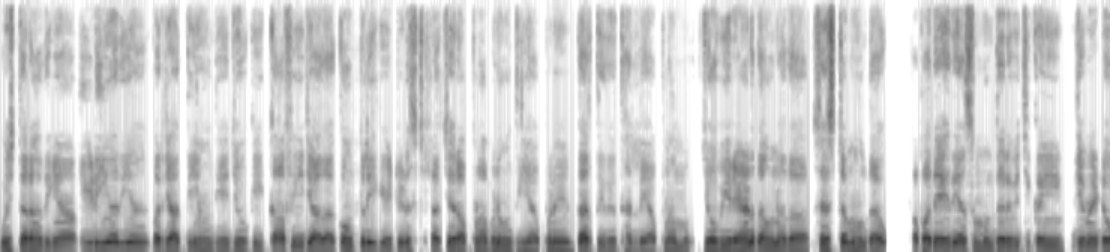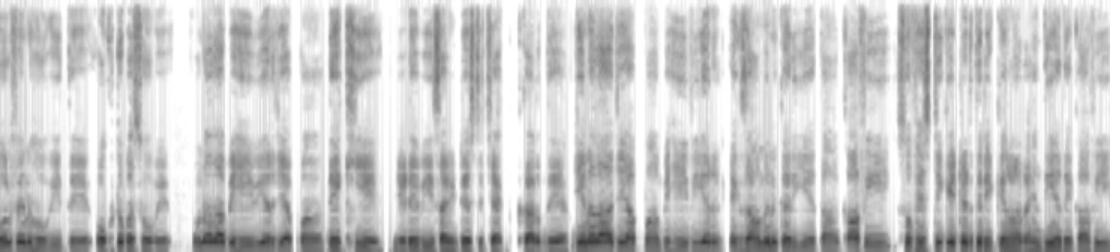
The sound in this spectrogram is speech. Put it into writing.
ਕੁਝ ਤਰ੍ਹਾਂ ਦੀਆਂ ਕੀੜੀਆਂ ਦੀਆਂ ਪ੍ਰਜਾਤੀਆਂ ਹੁੰਦੀਆਂ ਜੋ ਕਿ ਕਾਫੀ ਜ਼ਿਆਦਾ ਕੰਪਲਿਕੇਟਿਡ ਸਟਰਕਚਰ ਆਪਣਾ ਬਣਾਉਂਦੀਆਂ, ਆਪਣੇ ਧਰਤੀ ਦੇ ਥੱਲੇ ਆਪਣਾ ਜੋ ਵੀ ਰਹਿਣ ਦਾ ਉਹਨਾਂ ਦਾ ਸਿਸਟਮ ਹੁੰਦਾ, ਆਪਾਂ ਦੇਖਦੇ ਹਾਂ ਸਮੁੰਦਰ ਵਿੱਚ ਕਈ ਜਿਵੇਂ ਡੋਲਫਿਨ ਹੋ ਗਈ ਤੇ ਆਕਟੋਪਸ ਹੋਵੇ, ਉਹਨਾਂ ਦਾ ਬਿਹੇਵੀਅਰ ਜੇ ਆਪਾਂ ਦੇਖੀਏ, ਜਿਹੜੇ ਵੀ ਸਾਇੰਟਿਸਟ ਚੈੱਕ ਕਰਦੇ ਆ, ਜਿਨ੍ਹਾਂ ਦਾ ਜੇ ਆਪਾਂ ਬਿਹੇਵੀਅਰ ਐਗਜ਼ਾਮਿਨ ਕਰੀਏ ਤਾਂ ਕਾਫੀ ਸੋਫਿਸਟੀਕੇਟਿਡ ਤਰੀਕੇ ਨਾਲ ਰਹਿੰਦੀਆਂ ਤੇ ਕਾਫੀ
